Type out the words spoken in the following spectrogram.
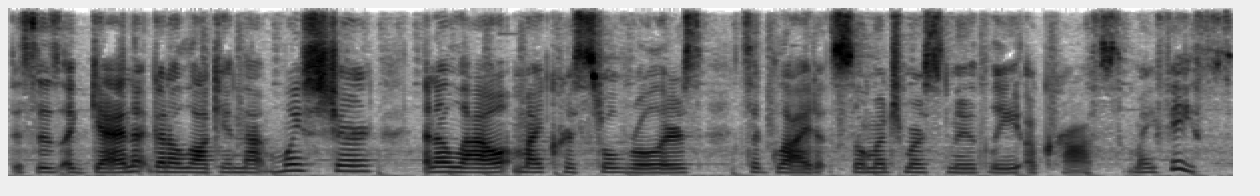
This is again going to lock in that moisture and allow my crystal rollers to glide so much more smoothly across my face.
